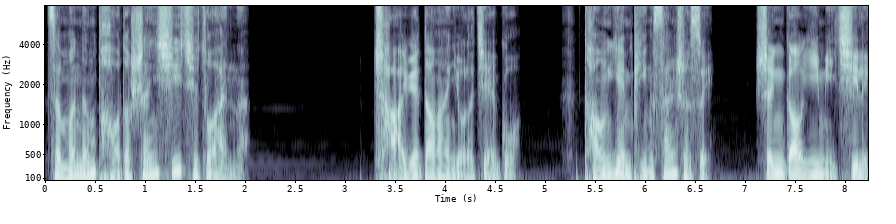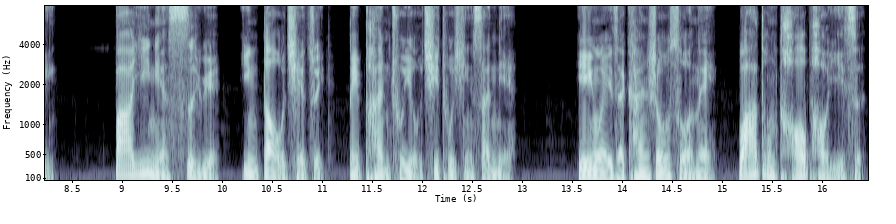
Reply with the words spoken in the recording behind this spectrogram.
怎么能跑到山西去作案呢？”查阅档案有了结果，唐艳萍三十岁。身高一米七零，八一年四月因盗窃罪被判处有期徒刑三年，因为在看守所内挖洞逃跑一次，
